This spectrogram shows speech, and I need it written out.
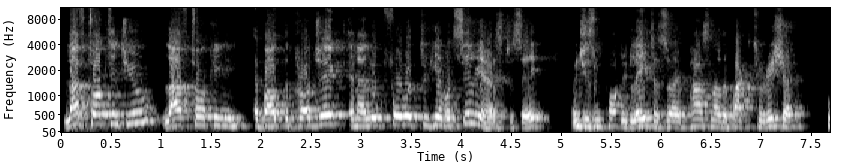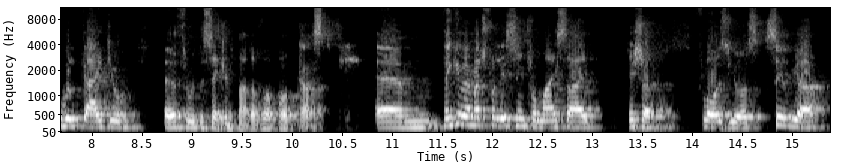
Love talking to you. Love talking about the project, and I look forward to hear what Sylvia has to say when is reported later. So I pass now the back to Richard, who will guide you uh, through the second part of our podcast. Um, thank you very much for listening from my side. Richard, floor is yours. Sylvia,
